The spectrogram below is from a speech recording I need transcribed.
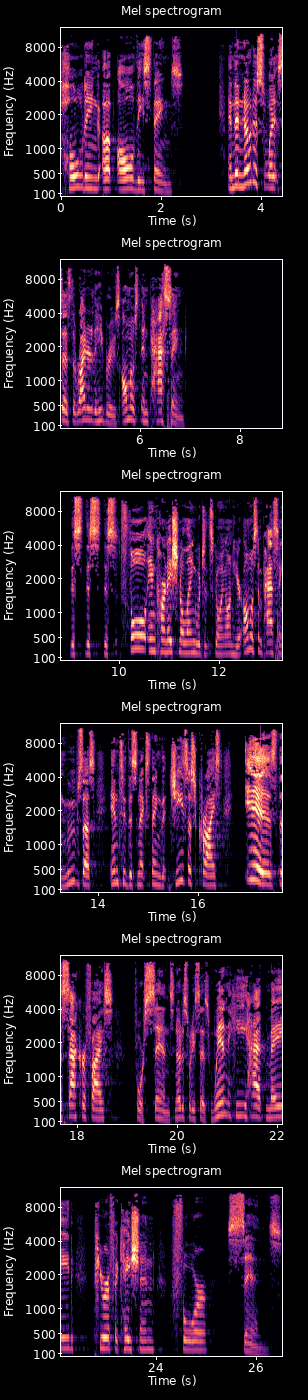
holding up all these things. And then notice what it says, the writer of the Hebrews, almost in passing, this, this, this full incarnational language that's going on here, almost in passing, moves us into this next thing that Jesus Christ is the sacrifice for sins. Notice what he says. When he had made purification for sins.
